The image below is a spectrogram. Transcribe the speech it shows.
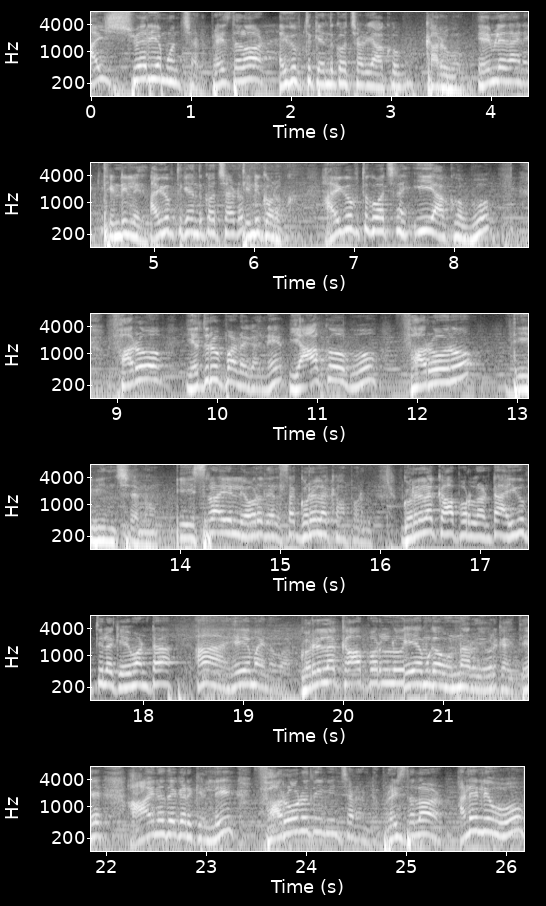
ఐశ్వర్యం ఉంచాడు. ప్రైజ్ ద లార్డ్ ఐగుప్తుకి ఎందుకు వచ్చాడు యాకోబు? కరువు. ఏం లేదు ఆయనకి. తిండి లేదు. ఐగుప్తుకి ఎందుకు వచ్చాడు? తిండి కొరకు. ఐగుప్తుకు వచ్చిన ఈ యాకోబు ఫరో ఎదురు పడగానే యాకోబు ఫరోను దీవించను. ఈ ఇస్రాయిల్ ఎవరో తెలుసా? గొర్రెల కాపరులు. గొర్రెల కాపరులు అంటే ఐగుప్తులకు ఏమంట? హేయమైన వారు గొర్రెల కాపరులు హేయంగా ఉన్నారు ఎవరికైతే? ఆయన దగ్గరికి వెళ్ళి ఫరోను దీవించాడంట. ప్రైజ్ ద అని అంటే నువ్వు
